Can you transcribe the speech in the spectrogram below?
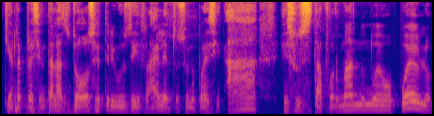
que representa las 12 tribus de Israel, entonces uno puede decir, ah, Jesús está formando un nuevo pueblo,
